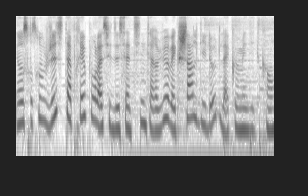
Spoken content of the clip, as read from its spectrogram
Et on se retrouve juste après pour la suite de cette interview avec Charles Dillot de la Comédie de Caen.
